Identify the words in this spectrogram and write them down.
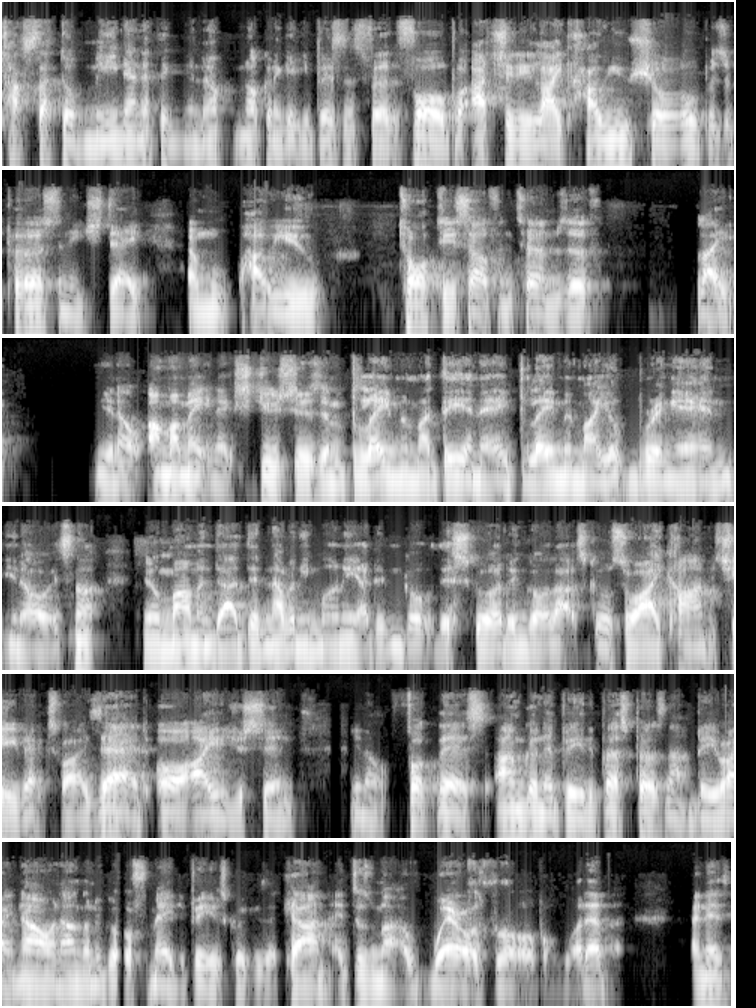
tasks that don't mean anything and not, not going to get your business further forward, but actually like how you show up as a person each day and how you talk to yourself in terms of like, you know, am I making excuses and blaming my DNA, blaming my upbringing? You know, it's not, you know, mom and dad didn't have any money. I didn't go to this school. I didn't go to that school. So I can't achieve X, Y, Z. Or are you just saying, you know, fuck this. I'm going to be the best person I can be right now, and I'm going to go from A to B as quick as I can. It doesn't matter where I was brought up or whatever. And it,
